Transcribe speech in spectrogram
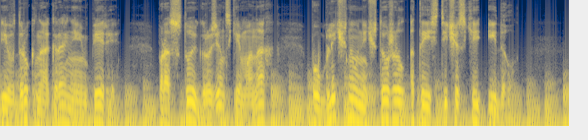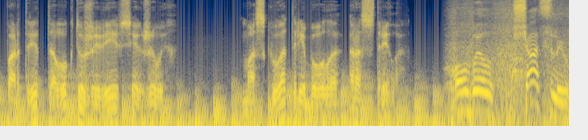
И вдруг на окраине империи простой грузинский монах публично уничтожил атеистический идол – портрет того, кто живее всех живых. Москва требовала расстрела. Он был счастлив,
